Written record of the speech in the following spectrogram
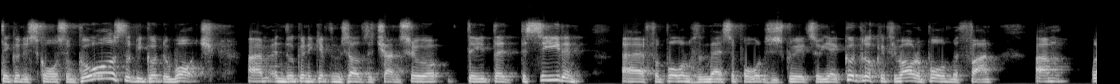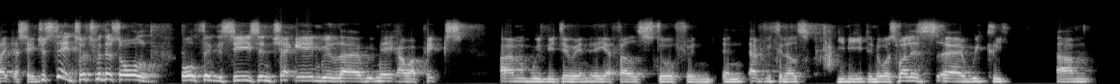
they're going to score some goals. They'll be good to watch, um, and they're going to give themselves a chance. So the the the seeding uh, for Bournemouth and their supporters is great. So yeah, good luck if you are a Bournemouth fan. Um, like I say, just stay in touch with us all all through the season. Check in. We'll uh, we make our picks. Um, we'll be doing EFL stuff and and everything else you need to know, as well as uh, weekly um,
